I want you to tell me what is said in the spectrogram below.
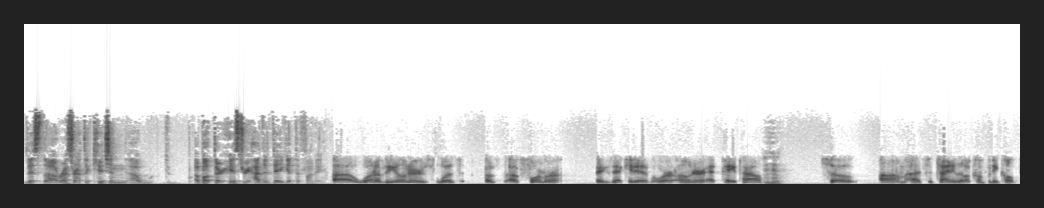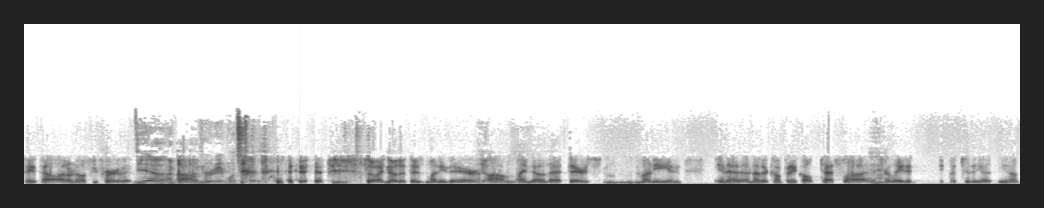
this uh, restaurant, the kitchen, uh, about their history? How did they get the funding? Uh, one of the owners was a, a former executive or owner at PayPal. So um, it's a tiny little company called PayPal. I don't know if you've heard of it. Yeah, I've, I've heard it once or twice. so I know that there's money there. Yeah. Um, I know that there's money in in a, another company called Tesla, and it's related to the uh, you know.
